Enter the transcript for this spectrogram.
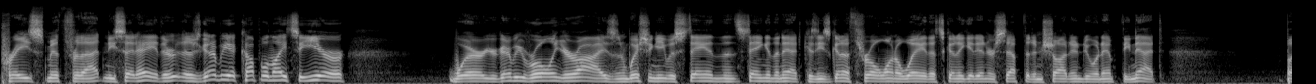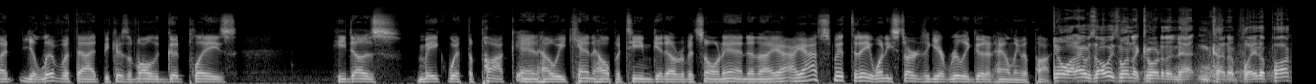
praised Smith for that. And he said, hey, there, there's going to be a couple nights a year where you're going to be rolling your eyes and wishing he was staying in, staying in the net because he's going to throw one away that's going to get intercepted and shot into an empty net. But you live with that because of all the good plays he does make with the puck and how he can help a team get out of its own end. And I, I, asked Smith today when he started to get really good at handling the puck. You know what? I was always one to come out of the net and kind of play the puck,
